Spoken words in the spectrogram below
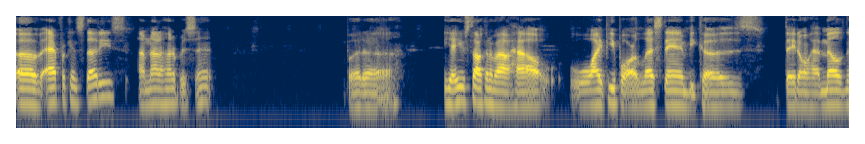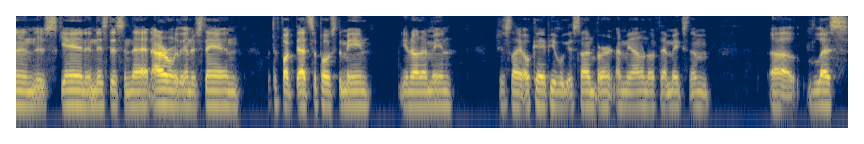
of African studies. I'm not 100%. But uh, yeah, he was talking about how white people are less than because they don't have melanin in their skin and this, this, and that. I don't really understand the fuck that's supposed to mean. You know what I mean? Just like okay, people get sunburnt. I mean, I don't know if that makes them uh, less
